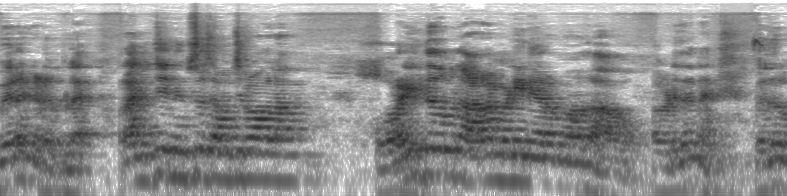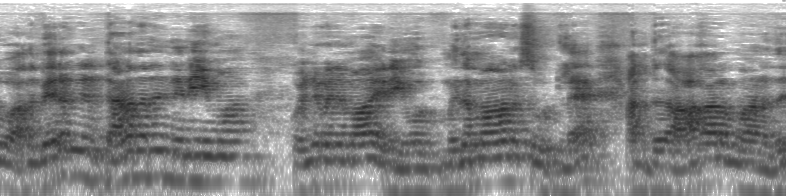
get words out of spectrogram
விறகடுப்புல. ஒரு அஞ்சு நிமிஷம் சமைச்சிருவாங்களா குறைந்தது ஒரு அரை மணி நேரமாவது ஆகும். அப்படிதானே? மெதுவா அந்த விறகு தனதன நெரியுமா கொஞ்சம் கொஞ்சமா எரியும். மிதமான சூட்டில் அந்த ஆகாரமானது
